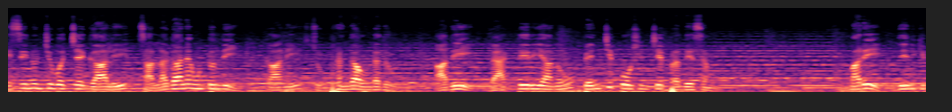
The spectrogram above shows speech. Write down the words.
ఏసీ నుంచి వచ్చే గాలి చల్లగానే ఉంటుంది కానీ శుభ్రంగా ఉండదు. అది బ్యాక్టీరియాను పెంచి పోషించే ప్రదేశం. మరి దీనికి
